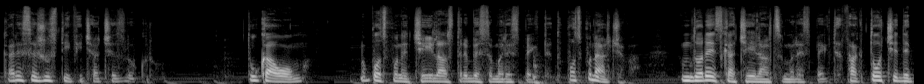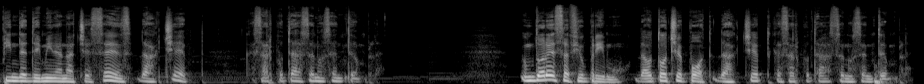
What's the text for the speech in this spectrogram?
care să justifice acest lucru. Tu, ca om, nu poți spune ceilalți trebuie să mă respecte. Tu poți spune altceva. Îmi doresc ca ceilalți să mă respecte. Fac tot ce depinde de mine în acest sens, dar accept că s-ar putea să nu se întâmple. Îmi doresc să fiu primul, dau tot ce pot, dar accept că s-ar putea să nu se întâmple.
